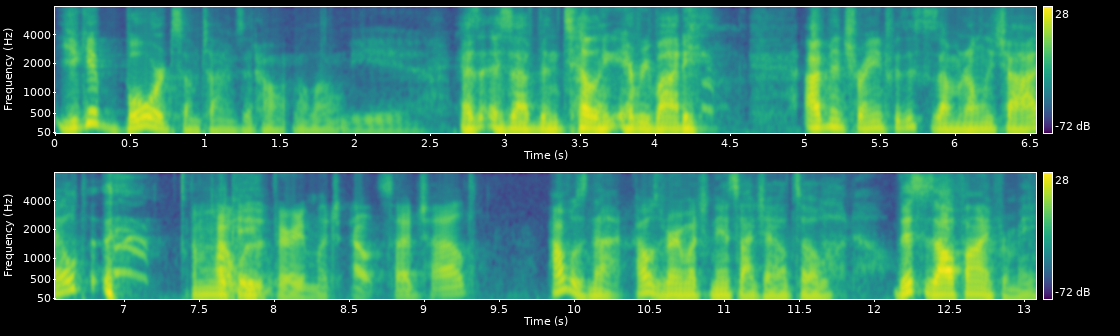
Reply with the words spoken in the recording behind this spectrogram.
you get bored sometimes at home alone. Yeah. As as I've been telling everybody, I've been trained for this because I'm an only child. I'm I was a very much outside child. I was not. I was very much an inside child, so oh, this is all fine for me.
